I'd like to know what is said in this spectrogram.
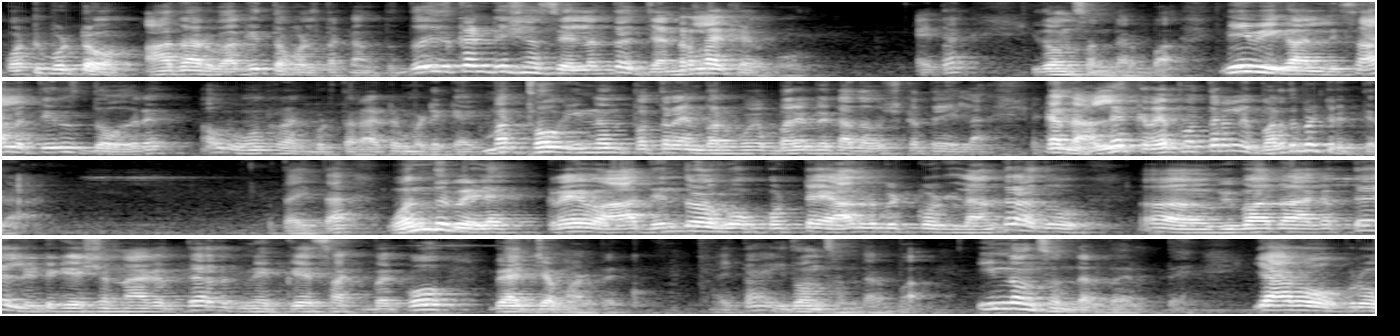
ಕೊಟ್ಟುಬಿಟ್ಟು ಆಧಾರವಾಗಿ ತೊಗೊಳ್ತಕ್ಕಂಥದ್ದು. ಇದು ಕಂಡೀಷನ್ ಸೇಲ್ ಅಂತ ಜನರಲಾಗಿ ಹೇಳ್ಬೋದು. ಆಯಿತಾ? ಇದೊಂದು ಸಂದರ್ಭ. ನೀವೀಗ ಅಲ್ಲಿ ಸಾಲ ತೀರಿಸ್ದು ಹೋದರೆ ಅವ್ರು ಓನರ್ ಆಗಿಬಿಡ್ತಾರೆ ಆಟೋಮೆಟಿಕ್ಕಾಗಿ ಮತ್ತೆ ಹೋಗಿ ಇನ್ನೊಂದು ಪತ್ರ ಏನು ಬರ ಬರೀಬೇಕಾದ ಅವಶ್ಯಕತೆ ಇಲ್ಲ. ಯಾಕಂದರೆ ಅಲ್ಲೇ ಕ್ರಯಪತ್ರದಲ್ಲಿ ಬರೆದು ಬಿಟ್ಟಿರ್ತೀರ? ಗೊತ್ತಾಯ್ತಾ? ಒಂದು ವೇಳೆ ಕ್ರಯ ಆ ದಿನದೊಳಗೆ ಹೋಗಿ ಕೊಟ್ಟೆ, ಆದರೂ ಬಿಟ್ಕೊಡಲಿಲ್ಲ ಅಂದರೆ ಅದು ವಿವಾದ ಆಗುತ್ತೆ ಲಿಟಿಗೇಷನ್ ಆಗುತ್ತೆ, ಅದಕ್ಕೆ ನೀವು ಕೇಸ್ ಹಾಕಬೇಕು, ವ್ಯಾಜ್ಯ ಮಾಡಬೇಕು. ಆಯಿತಾ? ಇದೊಂದು ಸಂದರ್ಭ. ಇನ್ನೊಂದು ಸಂದರ್ಭ ಇರುತ್ತೆ. ಯಾರೋ ಒಬ್ಬರು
